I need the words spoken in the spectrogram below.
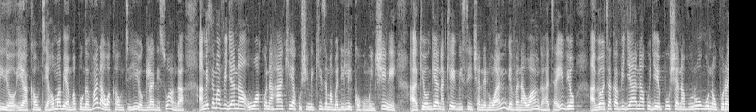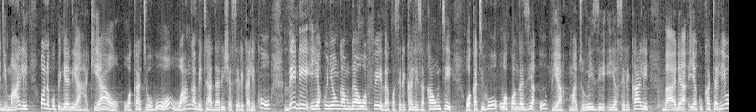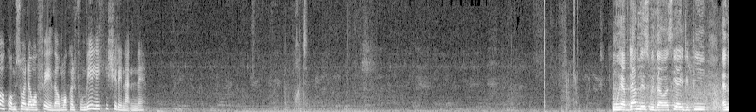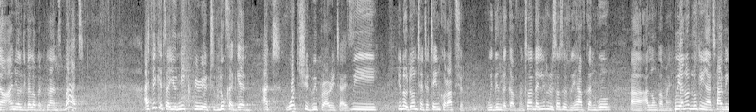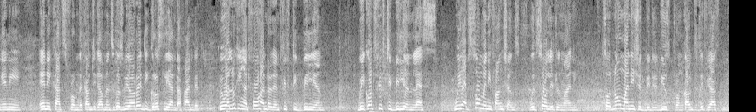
hiyo ya kaunti ya Homa Bay ambapo gavana wa kaunti hiyo Gladys Wanga amesema vijana wako na haki ya kushinikiza mabadiliko humu nchini. Akiongea na KBC Channel 1, gavana Wanga hata hivyo amewataka vijana kujiepusha na vurugu na uporaji mali wanapopigania haki yao. Wakati huo, Wanga ametahadharisha serikali kuu dhidi ya kunyonga mgao wa fedha kwa serikali za kaunti wakati huu wa kuangazia upya matumizi ya serikali baada ya kukataliwa kwa mswada wa fedha wa mwaka 2024. We have done this with our CIDP and our annual development plans, but I think it's a unique period to look again at what should we prioritize. We, you know, don't entertain corruption within the government, so that the little resources we have can go uh, a longer mile. We are not looking at having any any cuts from the county governments because we are already grossly underfunded. We were looking at 450 billion. We got 50 billion less. We have so many functions with so little money. So no money should be reduced from counties, if you ask me.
